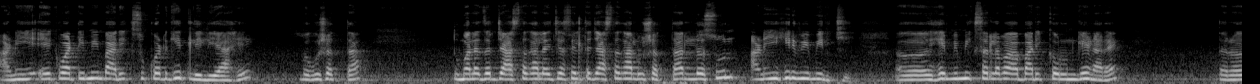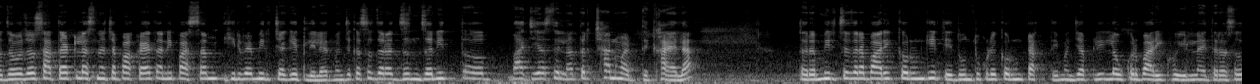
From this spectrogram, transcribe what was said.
आणि एक वाटी मी बारीक सुकट घेतलेली आहे. बघू शकता. तुम्हाला जर जास्त घालायची असेल तर जास्त घालू शकता. लसूण आणि हिरवी मिरची. हे मी मिक्सरला बा बारीक करून घेणार आहे. तर जवळजवळ सात आठ लसणाच्या पाकळ्यात आणि पाच सहा हिरव्या मिरच्या घेतलेल्या आहेत. म्हणजे कसं जरा झणझणीत भाजी असेल ना तर छान वाटते खायला. तर मिरच्या जरा बारीक करून घेते. दोन तुकडे करून टाकते. म्हणजे आपली लवकर बारीक होईल नाही तर असं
